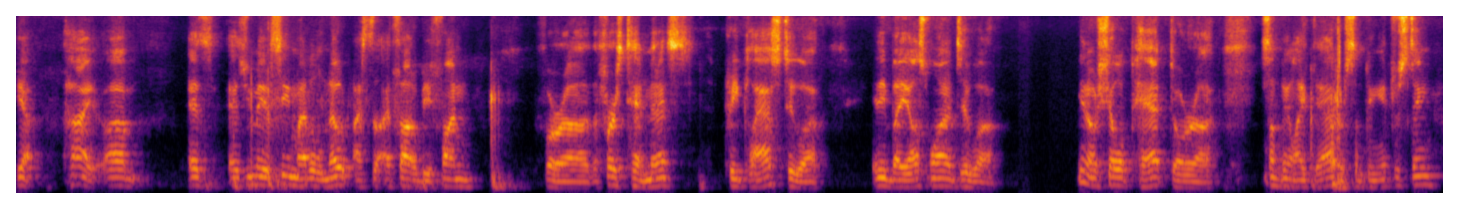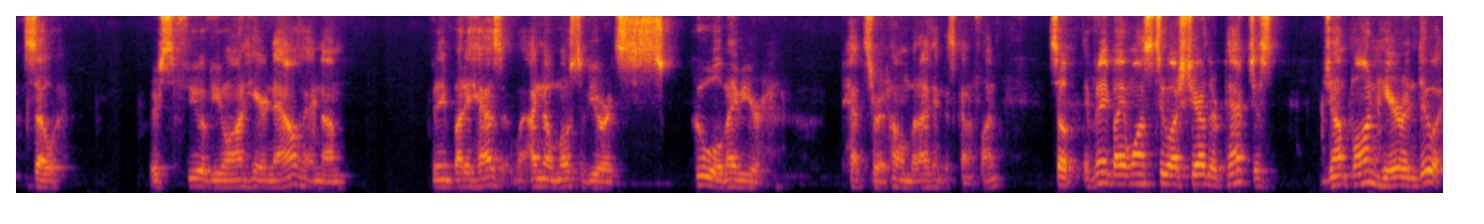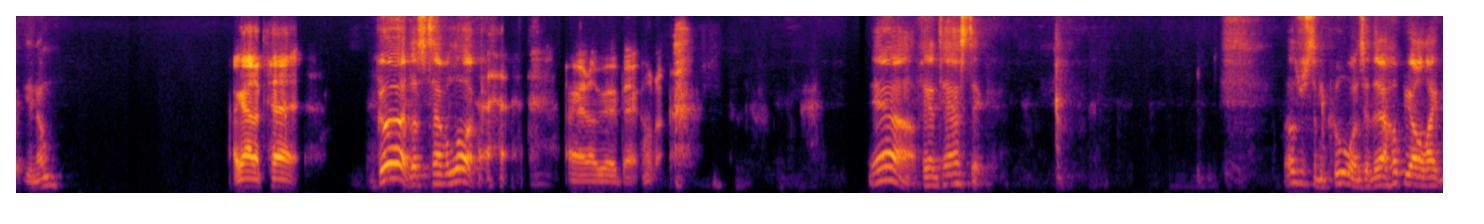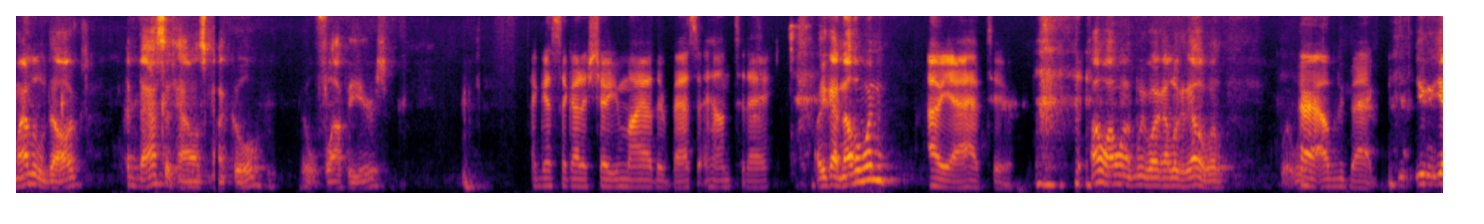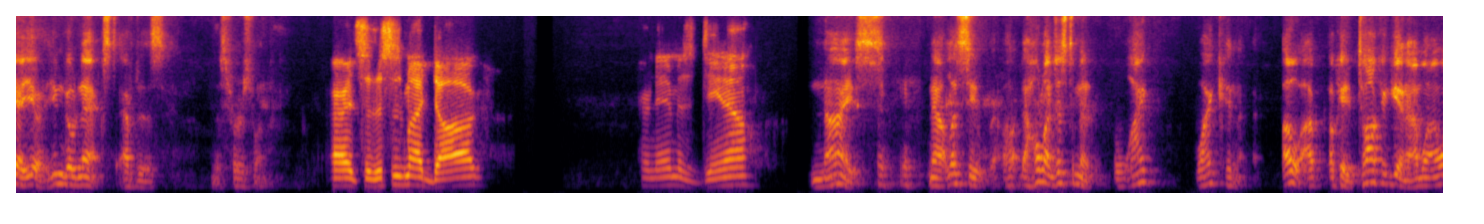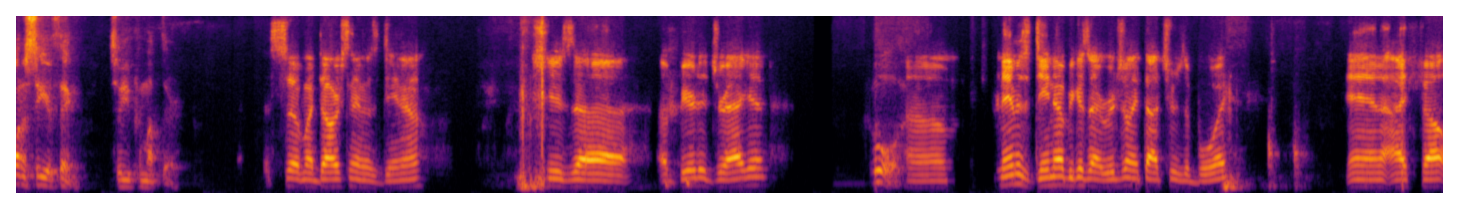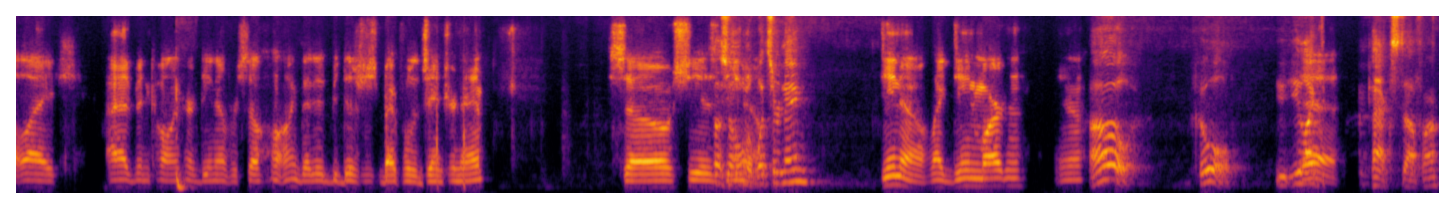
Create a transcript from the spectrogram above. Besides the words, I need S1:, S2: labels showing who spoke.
S1: Yeah, hi. Um, as, as you may have seen my little note, I thought, I thought it'd be fun for, uh, the first ten minutes pre-class to, uh, anybody else wanted to, uh, you know, show a pet or, uh, something like that or something interesting. So there's a few of you on here now and, um, if anybody has, I know most of you are at school, maybe your pets are at home, but I think it's kind of fun. So if anybody wants to, uh, share their pet, just jump on here and do it, you know?
S2: I got a pet.
S1: Good, let's have a look.
S2: All right, I'll be right back. Hold on.
S1: Yeah, fantastic. Those are some cool ones. And I hope you all like my little dog. That basset hound is kind of cool. Little floppy ears.
S3: I guess I got to show you my other basset hound today.
S1: Oh, you got another one?
S3: Oh yeah, I have two.
S1: Oh, I want, we want to look at the other one.
S3: All right, I'll be back.
S1: You, can- yeah, yeah, you can go next after this, this first one.
S2: All right, so this is my dog. Her name is Dino.
S1: Nice. Now, let's see. Now, hold on just a minute. Why, why can, oh, I- okay, talk again. I want, I want to see your thing. So you come up there.
S2: So my dog's name is Dino. She's uh, a bearded dragon.
S1: Cool.
S2: Um, her name is Dino because I originally thought she was a boy, and I felt like I had been calling her Dino for so long that it'd be disrespectful to change her name. So she is
S1: So, so hold on,
S2: Dino.
S1: what's her name?
S2: Dino, like Dean Martin. You know?
S1: Oh, cool. You, you like
S2: yeah.
S1: the pack stuff, huh?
